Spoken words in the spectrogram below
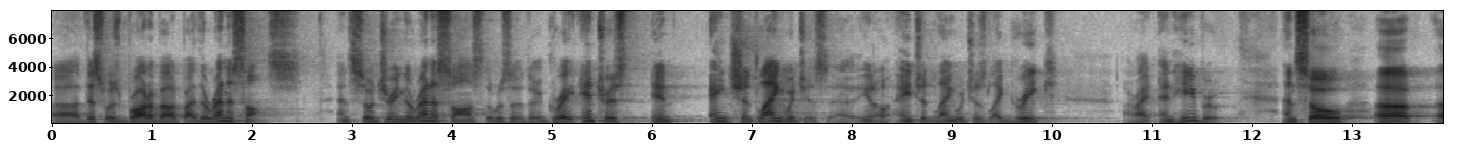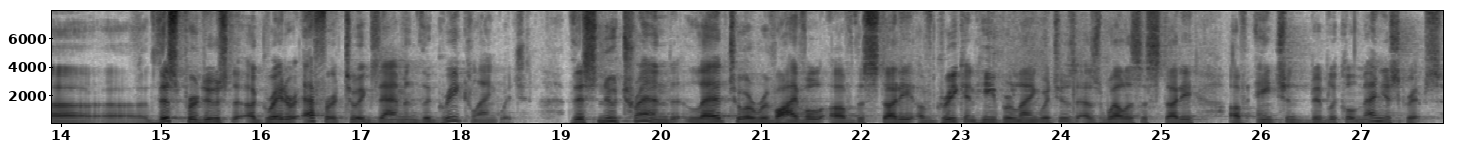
Uh, this was brought about by the Renaissance. And so during the Renaissance, there was a, a great interest in ancient languages, uh, you know, ancient languages like Greek all right, and Hebrew. And so uh, uh, uh this produced a greater effort to examine the Greek language. This new trend led to a revival of the study of Greek and Hebrew languages as well as a study of ancient biblical manuscripts.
